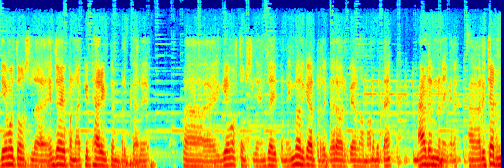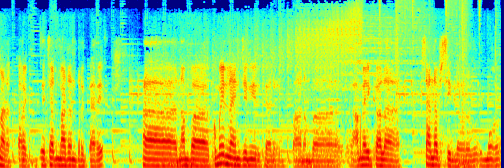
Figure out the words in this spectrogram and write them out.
கேம் ஆஃப் தோன்ஸ்ல என்ஜாய் பண்ண கிட் ஹாரிங்டன் இருக்காரு. கேம் ஆஃப் தோன்ஸ்ல என்ஜாய் பண்ண இன்னொரு கேரக்டர் இருக்காரு. அவர் பேர் நான் மறந்துட்டேன். மேடன் நினைக்கிறேன். Richard Madden correct Richard Madden இருக்காரு. நம்ம குமேல் நயன்ஜினி இருக்காரு. நம்ம அமெரிக்கால ஸ்டாண்டப் சீன்ல ஒரு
